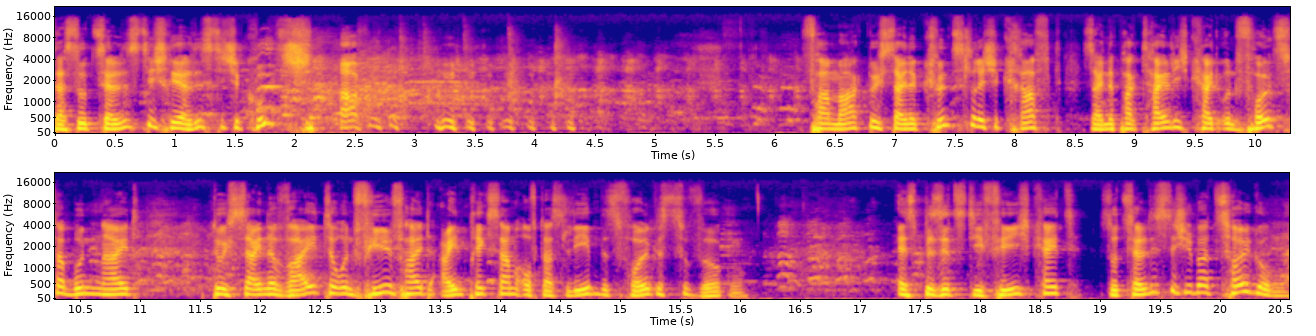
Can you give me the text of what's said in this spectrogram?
Das sozialistisch-realistische Kunstschaffen vermag durch seine künstlerische Kraft, seine Parteilichkeit und Volksverbundenheit, durch seine Weite und Vielfalt einprägsam auf das Leben des Volkes zu wirken. Es besitzt die Fähigkeit, sozialistische Überzeugungen,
